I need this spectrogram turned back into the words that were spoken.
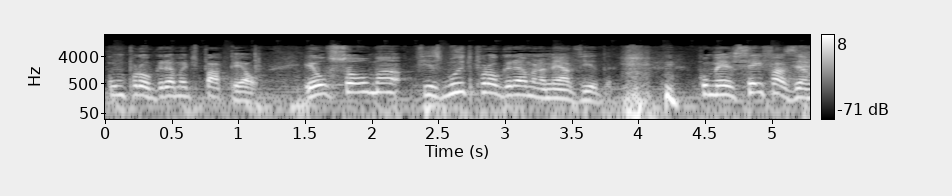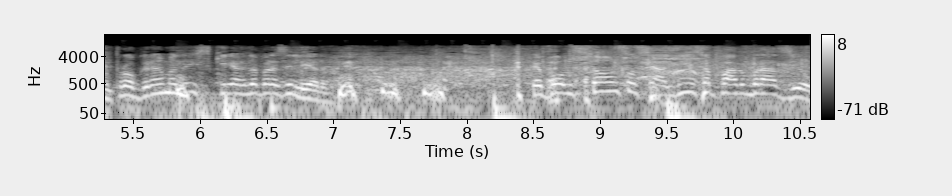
com um programa de papel. Eu sou uma. fiz muito programa na minha vida. Comecei fazendo programa da esquerda brasileira. Revolução Socialista para o Brasil.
